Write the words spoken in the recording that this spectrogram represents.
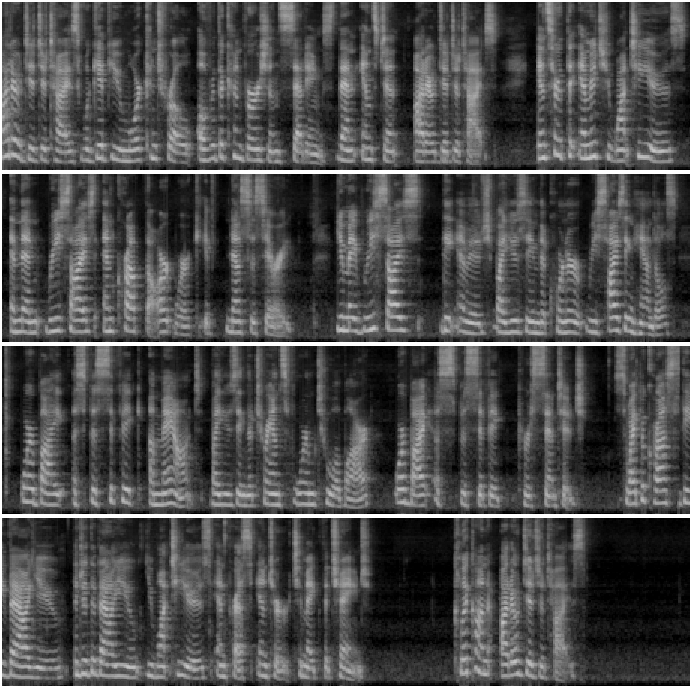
Auto Digitize will give you more control over the conversion settings than Instant Auto Digitize. Insert the image you want to use and then resize and crop the artwork if necessary. You may resize the image by using the corner resizing handles or by a specific amount by using the transform toolbar or by a specific percentage. Swipe across the value, enter the value you want to use, and press enter to make the change. Click on Auto Digitize.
